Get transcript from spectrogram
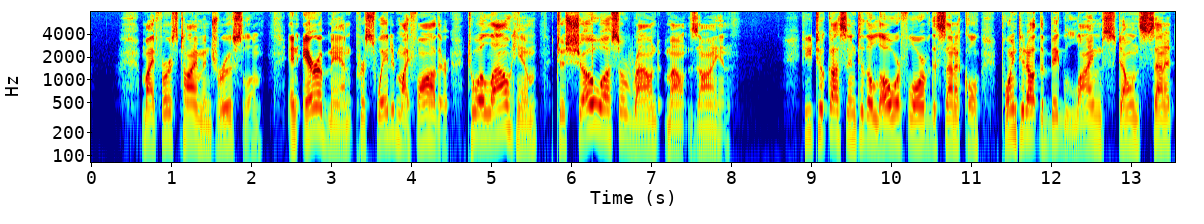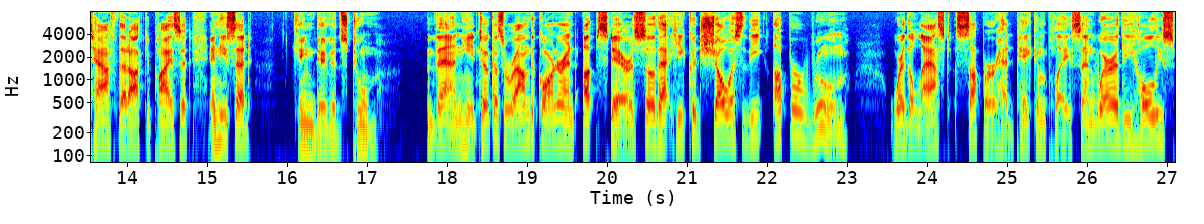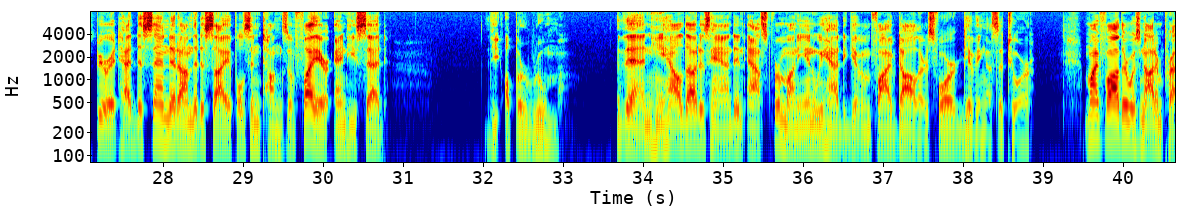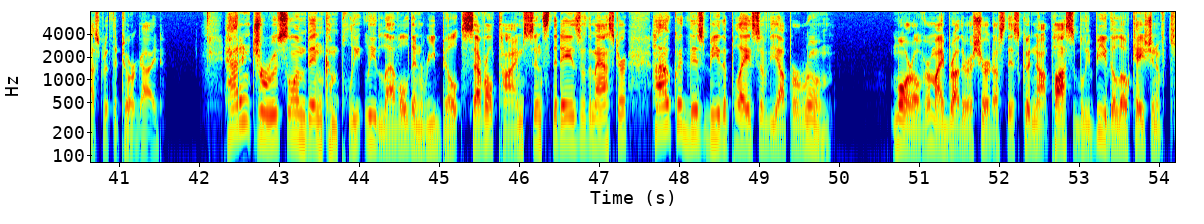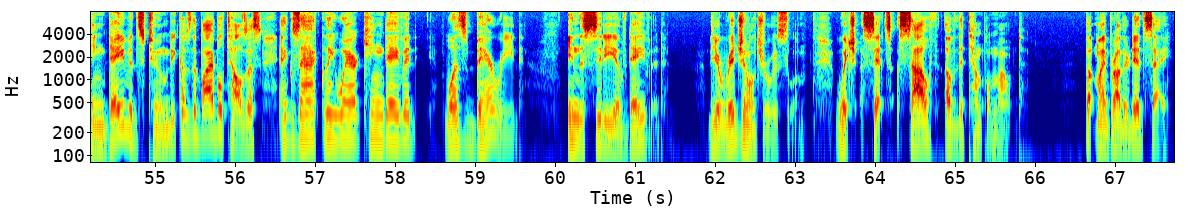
My first time in Jerusalem, an Arab man persuaded my father to allow him to show us around Mount Zion. He took us into the lower floor of the cenacle, pointed out the big limestone cenotaph that occupies it, and he said, King David's tomb. Then he took us around the corner and upstairs so that he could show us the upper room where the Last Supper had taken place and where the Holy Spirit had descended on the disciples in tongues of fire, and he said, The upper room. Then he held out his hand and asked for money, and we had to give him five dollars for giving us a tour. My father was not impressed with the tour guide. Hadn't Jerusalem been completely leveled and rebuilt several times since the days of the Master? How could this be the place of the upper room? Moreover, my brother assured us this could not possibly be the location of King David's tomb because the Bible tells us exactly where King David was buried in the city of David, the original Jerusalem, which sits south of the Temple Mount. But my brother did say,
